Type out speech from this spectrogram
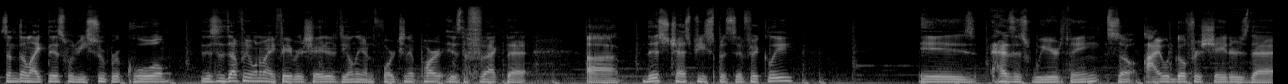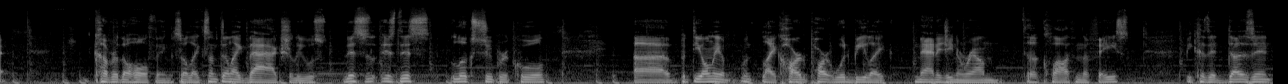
something like this would be super cool. This is definitely one of my favorite shaders. The only unfortunate part is the fact that uh, this chest piece specifically is has this weird thing. So I would go for shaders that cover the whole thing. So like something like that actually was this is this looks super cool. Uh, but the only like hard part would be like managing around the cloth in the face because it doesn't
